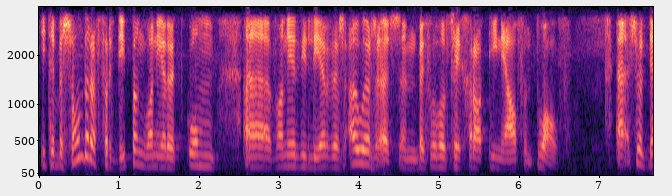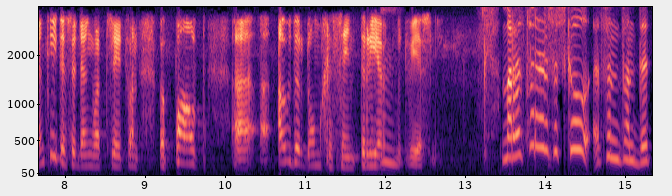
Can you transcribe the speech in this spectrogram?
het 'n besondere verdieping wanneer dit kom uh wanneer die leerders ouers is in byvoorbeeld sê graad 10, 11 en 12. Uh so ek dink nie dis 'n ding wat sê van bepaald uh ouderdom gesentreerd mm. moet wees nie. Maar is daar 'n verskil van van dit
